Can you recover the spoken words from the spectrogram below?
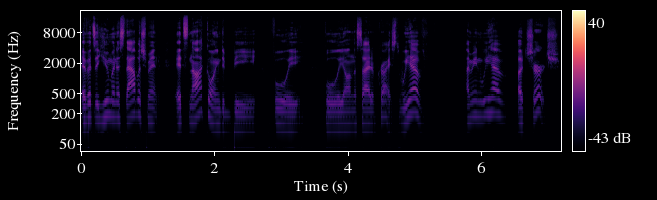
if it's a human establishment it's not going to be fully fully on the side of christ we have i mean we have a church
